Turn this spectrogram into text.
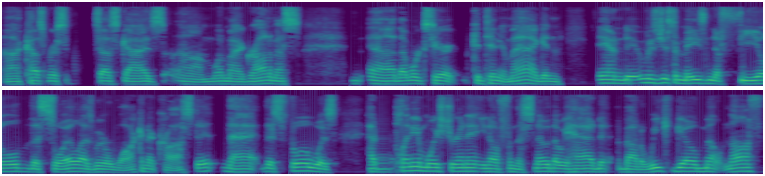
uh, customer success guys, um, one of my agronomists uh, that works here at Continuum Ag, and and it was just amazing to feel the soil as we were walking across it. That the soil was had plenty of moisture in it, you know, from the snow that we had about a week ago melting off.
